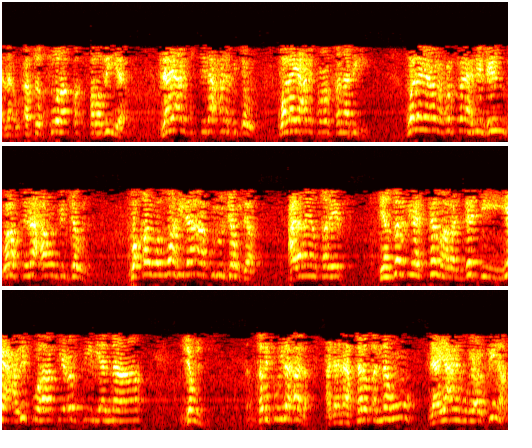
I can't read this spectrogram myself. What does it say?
أنا أفرض صورة فرضية. لا يعرف اصطلاحنا في الجوز ولا يعرف عرفنا به ولا يعرف عرف أهل الهند ولا اصطلاحهم في الجوز. وقال والله لا آكل الجوز. على ما ينصرف؟ ينصرف إلى الثمرة التي يعرفها في عرفه بأنها جوز. ينصرف إلى هذا. هذا أنا أفترض أنه لا يعلم بعرفنا.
